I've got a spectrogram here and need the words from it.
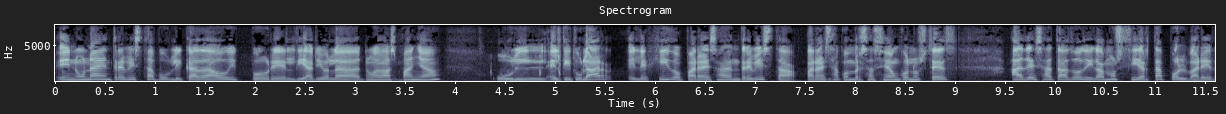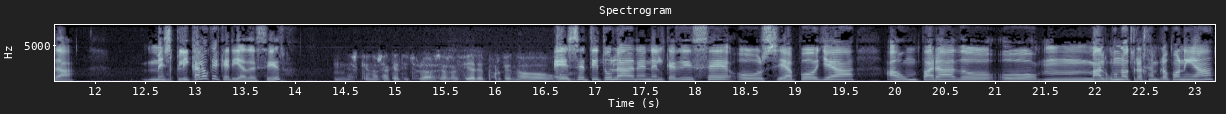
en una entrevista publicada hoy por el diario La Nueva España, el titular elegido para esa entrevista, para esa conversación con usted, ha desatado, digamos, cierta polvareda. ¿Me explica lo que quería decir? Es que no sé a qué titular se refiere, porque no... Ese titular en el que dice o se apoya a un parado o mm, algún otro ejemplo ponía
